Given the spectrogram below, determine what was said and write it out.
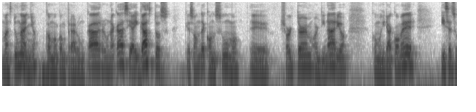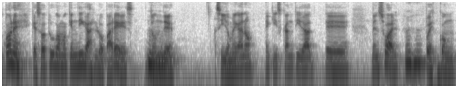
más de un año, como comprar un carro, una casa, y hay gastos que son de consumo, eh, short term, ordinario, como ir a comer, y se supone que eso tú como quien digas lo pares, donde si yo me gano X cantidad mensual, pues con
